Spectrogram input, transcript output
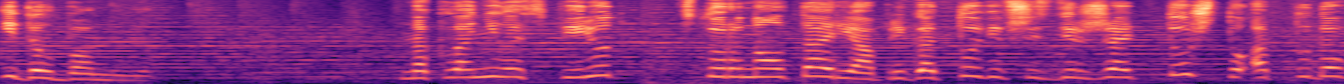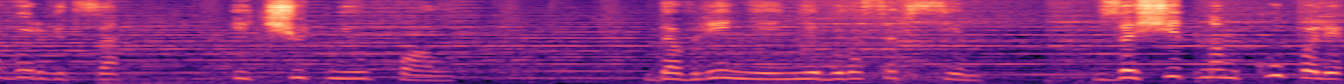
и долбанула. Наклонилась вперед в сторону алтаря, приготовившись держать то, что оттуда вырвется, и чуть не упала. Давления не было совсем. В защитном куполе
